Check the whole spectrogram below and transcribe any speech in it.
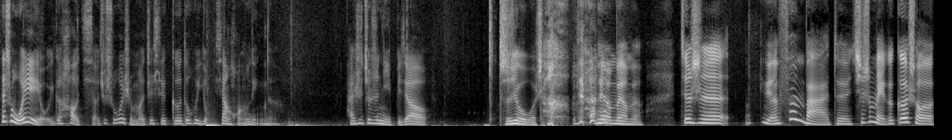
但是我也有一个好奇啊，就是为什么这些歌都会涌向黄龄呢？还是就是你比较 只有我唱，没有没有没有，就是缘分吧。对，其实每个歌手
